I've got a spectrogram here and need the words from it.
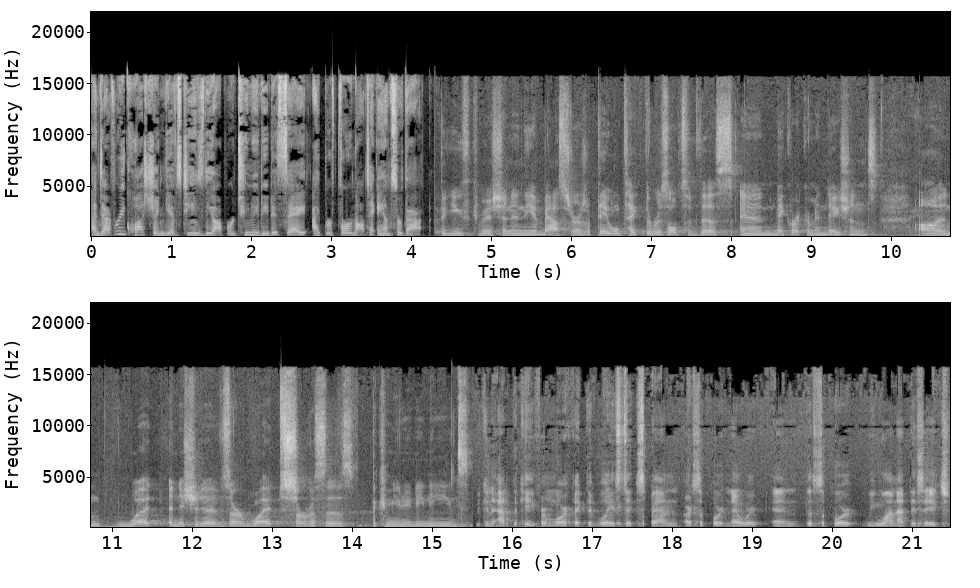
and every question gives teens the opportunity to say, I prefer not to answer that. The Youth Commission and the ambassadors, they will take the results of this and make recommendations on what initiatives or what services the community needs. We can advocate for more effective ways to expand our support network and the support we want at this age.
